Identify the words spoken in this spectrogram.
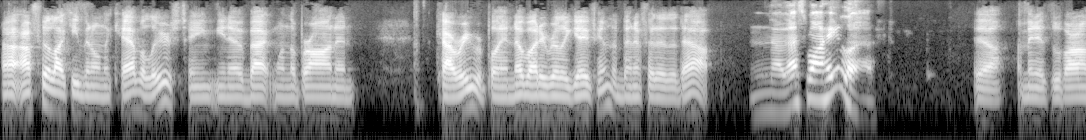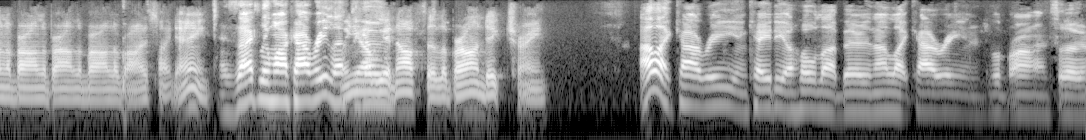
I, I feel like even on the Cavaliers team, you know, back when LeBron and Kyrie were playing, nobody really gave him the benefit of the doubt. no. That's why he left. Yeah, I mean, it's LeBron, LeBron, LeBron, LeBron, LeBron. It's like, dang, Exactly why Kyrie left. when y'all getting off the LeBron Dick train? I like Kyrie and KD a whole lot better than I like Kyrie and LeBron. So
